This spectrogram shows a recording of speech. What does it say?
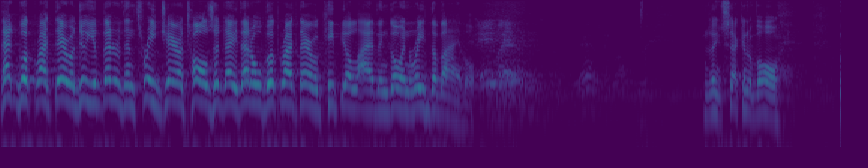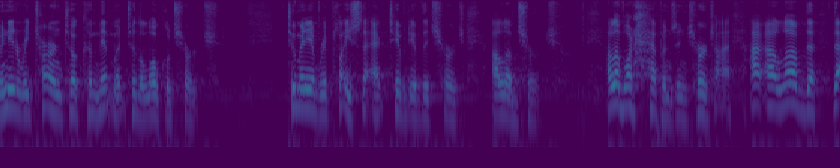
That book right there will do you better than three Geritol's a day. That old book right there will keep you alive and go and read the Bible. Amen. Second of all, we need a return to a commitment to the local church. Too many have replaced the activity of the church. I love church. I love what happens in church. I, I, I love the, the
